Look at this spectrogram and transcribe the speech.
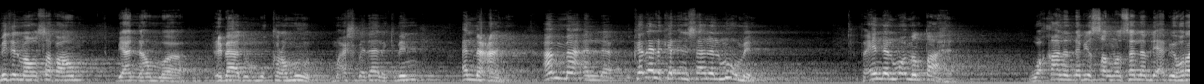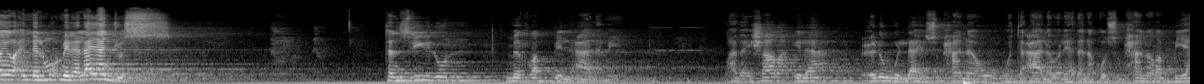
مثل ما وصفهم بأنهم عباد مكرمون وما أشبه ذلك من المعاني. أما وكذلك الإنسان المؤمن فإن المؤمن طاهر. وقال النبي صلى الله عليه وسلم لأبي هريرة إن المؤمن لا ينجس. تنزيل من رب العالمين. وهذا إشارة إلى علو الله سبحانه وتعالى ولهذا نقول سبحان ربي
